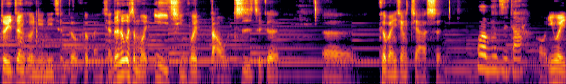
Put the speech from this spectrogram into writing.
对任何年龄层都有刻板印象。但是为什么疫情会导致这个呃刻板印象加深？我也不知道。哦，因为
